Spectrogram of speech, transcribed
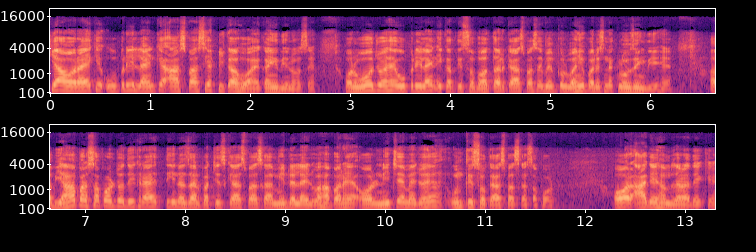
क्या हो रहा है कि ऊपरी लाइन के आसपास यह टिका हुआ है कई दिनों से। और वो जो है ऊपरी लाइन इकतीस के आसपास है, बिल्कुल वहीं पर इसने क्लोजिंग दी है। अब यहाँ पर सपोर्ट जो दिख रहा है, तीन हज़ार पच्चीस के आसपास का मिडल लाइन वहाँ पर है और नीचे में जो है उनतीस के आसपास का सपोर्ट और आगे हम ज़रा देखें।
